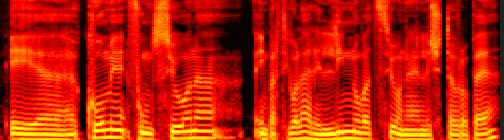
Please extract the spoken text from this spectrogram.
e uh, come funziona in particolare l'innovazione nelle città europee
